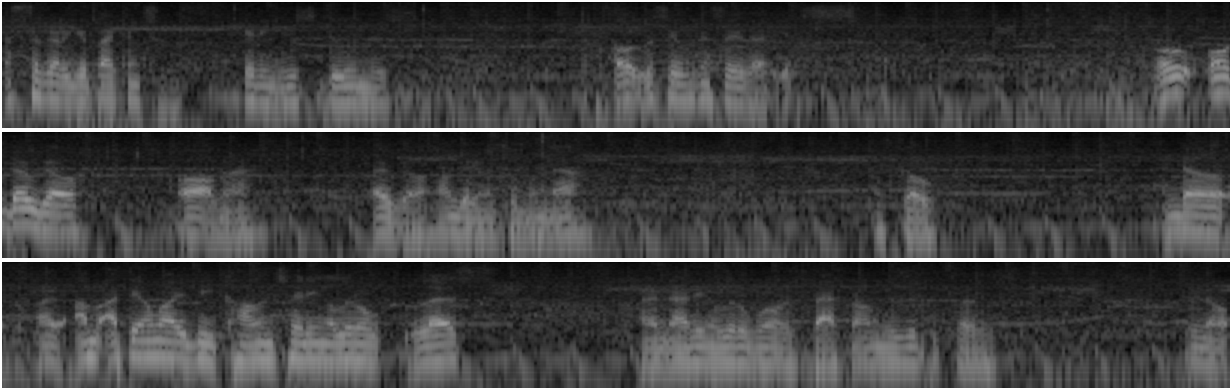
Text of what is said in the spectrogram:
I still gotta get back into getting used to doing this. Oh, let's see if we can save that. Yes. Oh, oh, there we go. Oh man, there we go. I'm getting into one now. Let's go. And uh, I, I'm, I think I might be commentating a little less and adding a little more background music because, you know,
